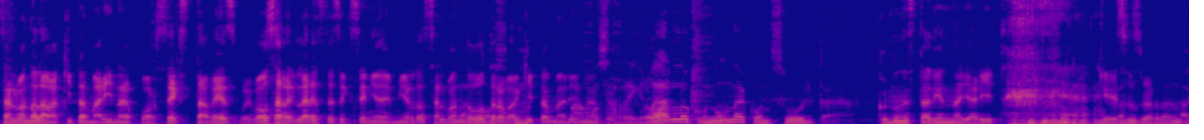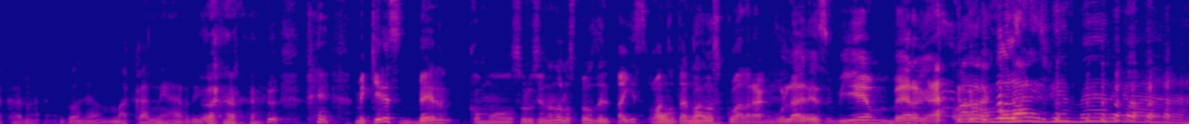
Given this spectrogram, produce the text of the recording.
Salvando a la vaquita marina por sexta vez, güey. Vamos a arreglar este sexenio de mierda salvando Vamos- otra vaquita marina. Vamos a arreglarlo con una consulta. Con un estadio en Nayarit. que eso es verdad. Macana- ¿Cómo se llama? Macanear, dice. ¿Me quieres ver como solucionando los pedos del país o O anotando cuadra- unos cuadrangulares bien verga? Cuadrangulares, bien verga.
